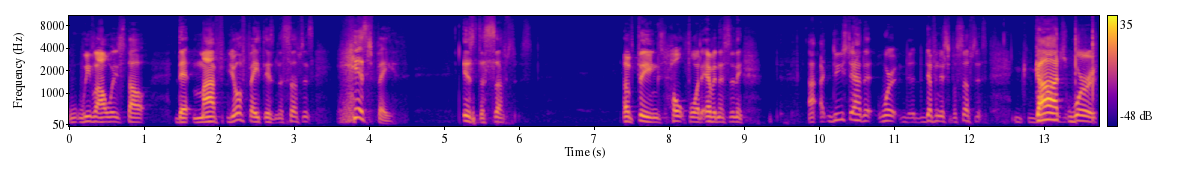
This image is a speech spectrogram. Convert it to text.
We've always thought that my your faith isn't the substance. His faith is the substance of things hoped for, the evidence of things. Uh, do you still have the word the definition for substance? God's word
